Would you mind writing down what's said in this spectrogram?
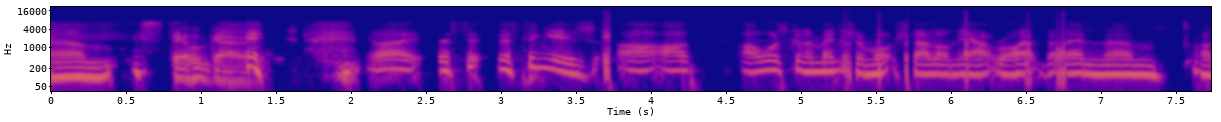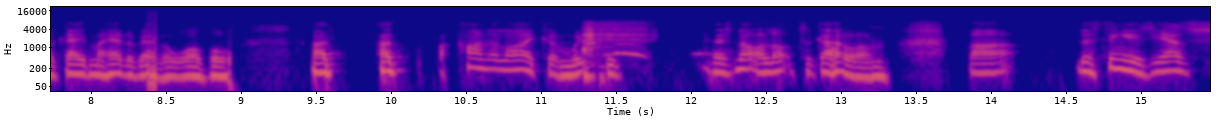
Um, Still going. well, the th- the thing is, I I, I was going to mention Rochdale on the outright, but then um, I gave my head a bit of a wobble. I I, I kind of like them, which is, there's not a lot to go on, but the thing is, he has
